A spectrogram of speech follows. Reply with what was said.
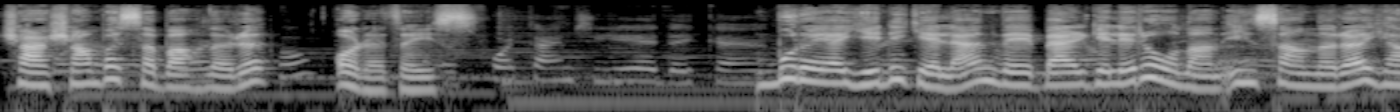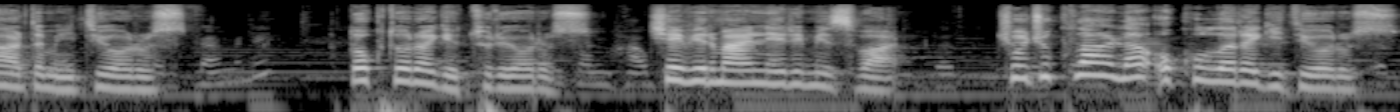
Çarşamba sabahları oradayız. Buraya yeni gelen ve belgeleri olan insanlara yardım ediyoruz. Doktora götürüyoruz. Çevirmenlerimiz var. Çocuklarla okullara gidiyoruz.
